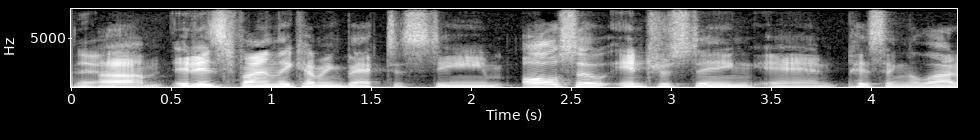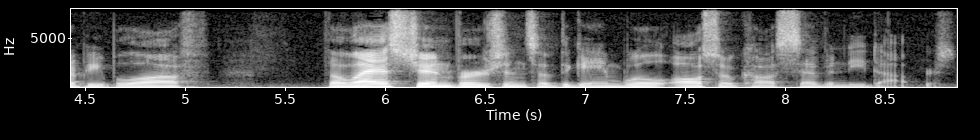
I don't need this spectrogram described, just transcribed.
Yeah. Um, it is finally coming back to Steam. Also interesting and pissing a lot of people off. The last gen versions of the game will also cost seventy dollars.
